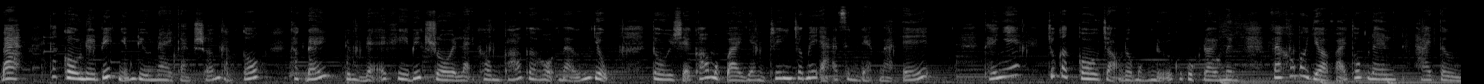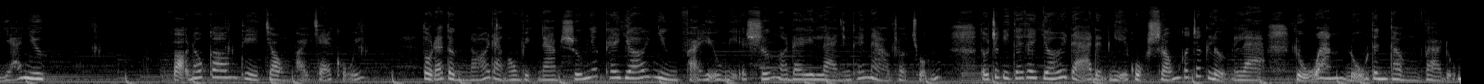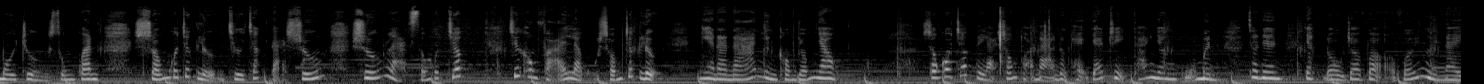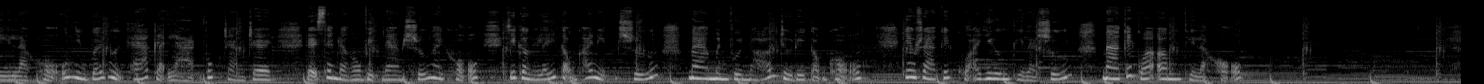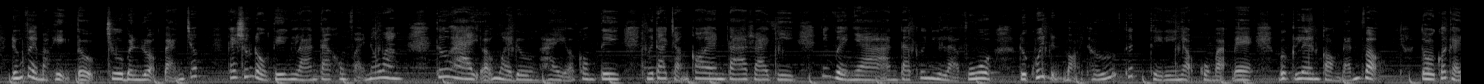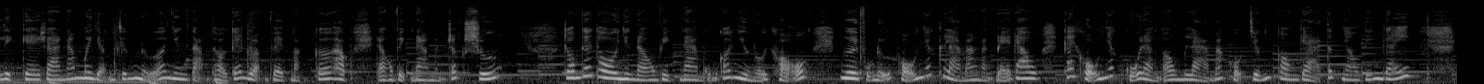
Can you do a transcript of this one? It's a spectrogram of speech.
3. Các cô nên biết những điều này càng sớm càng tốt. Thật đấy, đừng để khi biết rồi lại không có cơ hội mà ứng dụng. Tôi sẽ có một bài dành riêng cho mấy ả xinh đẹp mà ế. Thế nhé, chúc các cô chọn được một nửa của cuộc đời mình và không bao giờ phải thốt lên hai từ giá như. Vợ nấu cơm thì chồng phải trẻ củi. Tôi đã từng nói đàn ông Việt Nam sướng nhất thế giới nhưng phải hiểu nghĩa sướng ở đây là như thế nào cho chuẩn. Tổ chức Y tế Thế giới đã định nghĩa cuộc sống có chất lượng là đủ ăn, đủ tinh thần và đủ môi trường xung quanh. Sống có chất lượng chưa chắc đã sướng, sướng là sống có chất, chứ không phải là cuộc sống chất lượng. Nghe na ná nhưng không giống nhau. Sống có chất là sống thỏa mãn được hệ giá trị cá nhân của mình. Cho nên, giặt đồ cho vợ với người này là khổ, Nhưng với người khác lại là hạnh phúc tràn trề. Để xem đàn ông Việt Nam sướng hay khổ, Chỉ cần lấy tổng khái niệm sướng mà mình vừa nói trừ đi tổng khổ. Gieo ra kết quả dương thì là sướng, Mà kết quả âm thì là khổ. Đứng về mặt hiện tượng, chưa bình luận bản chất cái sướng đầu tiên là anh ta không phải nấu ăn. Thứ hai, ở ngoài đường hay ở công ty Người ta chẳng coi anh ta ra gì. Nhưng về nhà anh ta cứ như là vua Được quyết định mọi thứ Thích thì đi nhậu cùng bạn bè Bực lên còn đánh vợ. Tôi có thể liệt kê ra 50 dẫn chứng nữa Nhưng tạm thời kết luận về mặt cơ học Đàn ông Việt Nam mình rất sướng. Trông thế thôi nhưng đàn ông Việt Nam cũng có nhiều nỗi khổ. Người phụ nữ khổ nhất là mang nặng đẻ đau. Cái khổ nhất của đàn ông là mắc hội chứng con gà tất nhau tiếng gáy.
